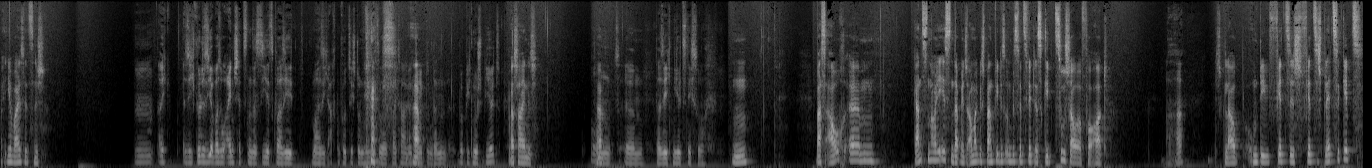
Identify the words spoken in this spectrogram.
Bei ihr weiß ich jetzt nicht. Aber Ich, also ich würde sie aber so einschätzen, dass sie jetzt quasi mal sich 48 Stunden hinsetzt oder zwei Tage Ja. legt und dann wirklich nur spielt. Wahrscheinlich. Ja. Und ähm, da sehe ich Nils nicht so. Mhm. Was auch ähm, ganz neu ist, und da bin ich auch mal gespannt, wie das umgesetzt wird, es gibt Zuschauer vor Ort. Aha. Ich glaube, um die 40, 40 Plätze gibt's.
